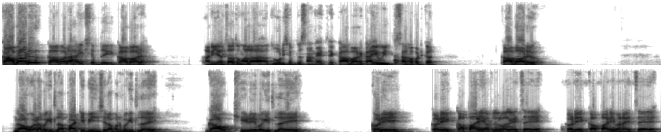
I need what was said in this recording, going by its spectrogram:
काबाड काबाड हा एक शब्द आहे. काबाड. आणि याचा तुम्हाला जोड शब्द सांगायचा आहे काबाड काय होईल? सांगा पटकन. काबाड. गावगाडा बघितला पाटी पेन्सिल आपण बघितलंय. गाव खेडे बघितलंय. कडे कडे कपारी आपल्याला बघायचं आहे कडे कपारी म्हणायचंय.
